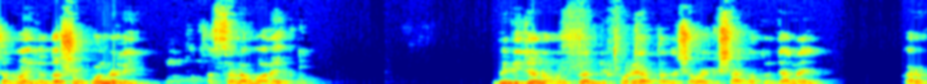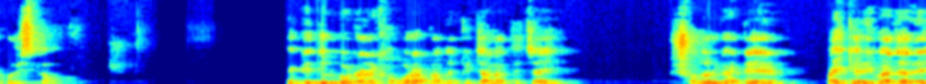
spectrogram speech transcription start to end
সম্মানিত দর্শক মন্ডলী, আসসালামু আলাইকুম। বিডি জনমত টোয়েন্টি ফোরে আপনাদের সবাইকে স্বাগত জানাই ফারুকুল ইসলাম। একটি দুর্ঘটনার খবর আপনাদেরকে জানাতে চাই। সদরঘাটের পাইকারি বাজারে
